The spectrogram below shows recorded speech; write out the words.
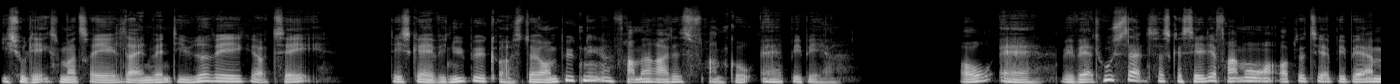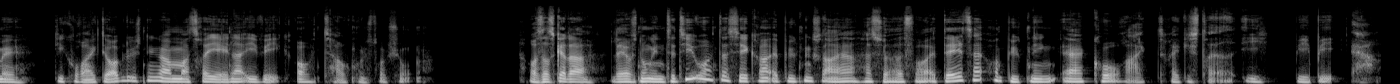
isoleringsmateriale, der er anvendt i ydervægge og tag. Det skal ved nybyg og større ombygninger fremadrettet fremgå af BBR. Og at ved hvert hussalg, så skal sælger fremover opdatere BBR med de korrekte oplysninger om materialer i væg- og tagkonstruktioner. Og så skal der laves nogle initiativer, der sikrer, at bygningsejere har sørget for, at data om bygningen er korrekt registreret i BBR.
